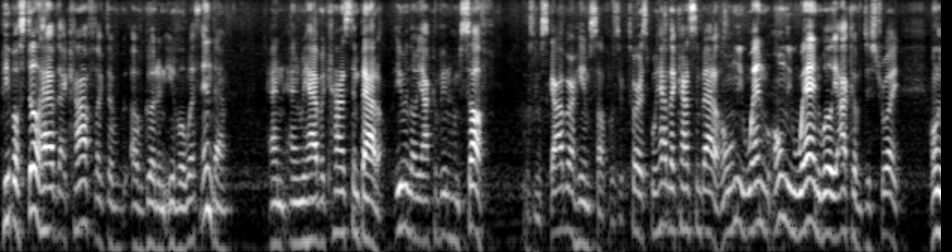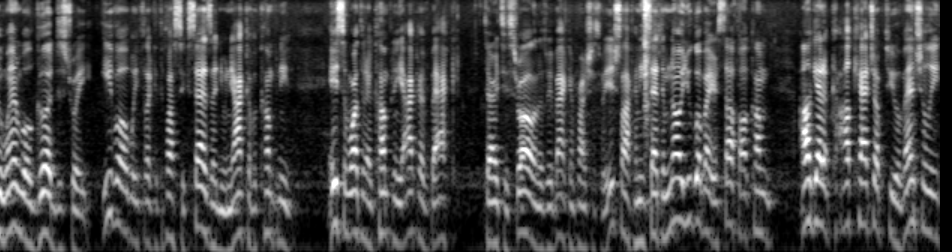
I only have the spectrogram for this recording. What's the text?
people still have that conflict of, of good and evil within them, and and we have a constant battle. Even though Yaakovino himself was miskaber, he himself was victorious, but we have that constant battle. Only when only when will Yaakov destroy? Only when will good destroy evil? We feel like the pasuk says that when Yaakov accompanied, Esav wanted to accompany Yaakov back to Eretz Yisrael and his way back in Parshas Vayishlach, and he said to him, "No, you go by yourself. I'll come." I'll get up, I'll catch up to you eventually.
